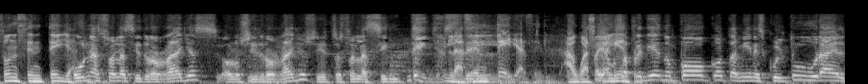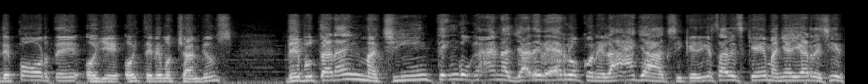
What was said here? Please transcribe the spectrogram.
son centellas. Unas son las hidrorrayas o los hidrorrayos y estas son las centellas. Las del- centellas, el aguas Vayamos aprendiendo un poco, también es cultura, el deporte. Oye, hoy tenemos Champions. Debutará el Machín, tengo ganas ya de verlo con el Ajax y que diga, ¿sabes qué? Mañana llegar a decir,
